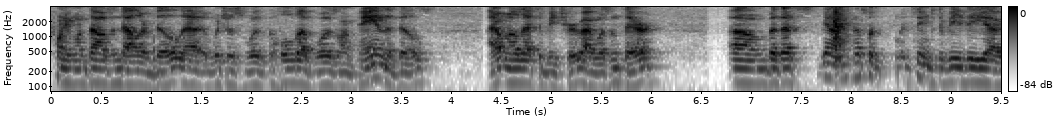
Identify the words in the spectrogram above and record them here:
$21,000 bill, which is what the holdup was on paying the bills. I don't know that to be true. I wasn't there. Um, but that's, you know, that's what it seems to be the uh,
